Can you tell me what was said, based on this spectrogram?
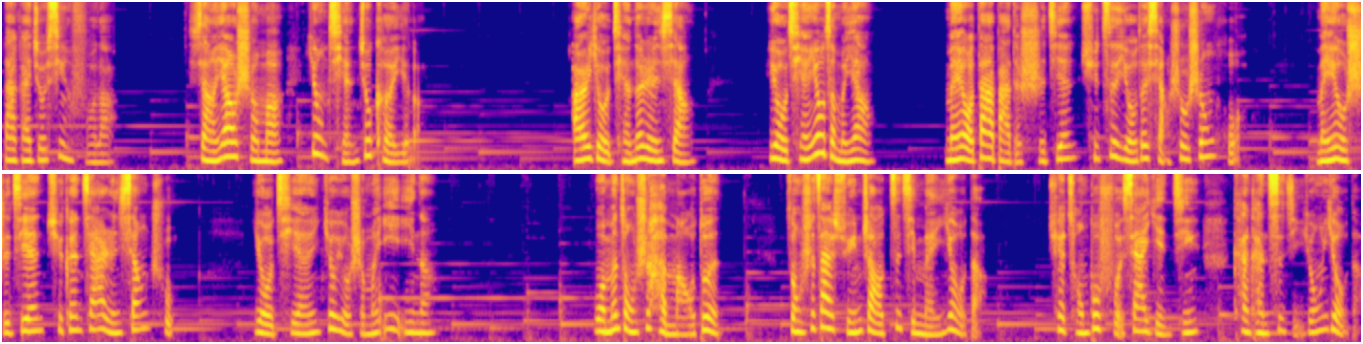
大概就幸福了，想要什么用钱就可以了。而有钱的人想，有钱又怎么样？没有大把的时间去自由的享受生活，没有时间去跟家人相处，有钱又有什么意义呢？我们总是很矛盾，总是在寻找自己没有的，却从不俯下眼睛看看自己拥有的。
